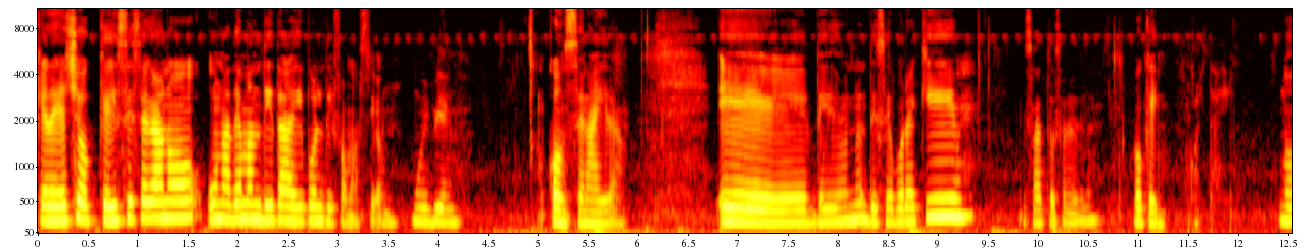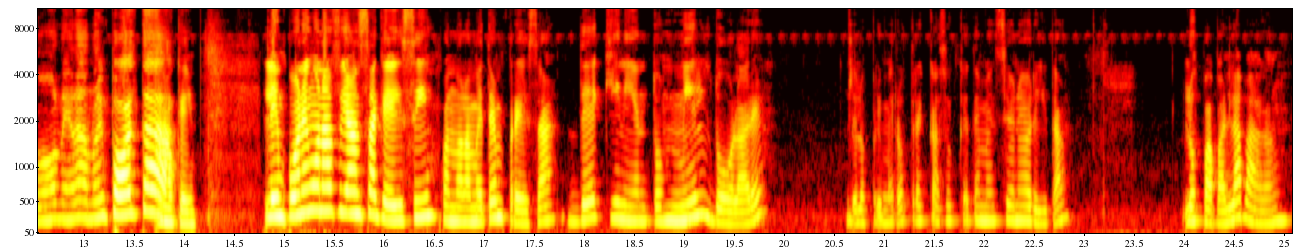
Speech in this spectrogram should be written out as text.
Que de hecho Casey se ganó una demandita ahí por difamación Muy bien. con Zenaida. Eh, di- dice por aquí. Exacto. Zenaida. Ok, corta ahí. No, nena, no importa. Ah, ok. Le imponen una fianza a Casey cuando la meten presa de 500 mil dólares de los primeros tres casos que te mencioné ahorita. Los papás la pagan.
